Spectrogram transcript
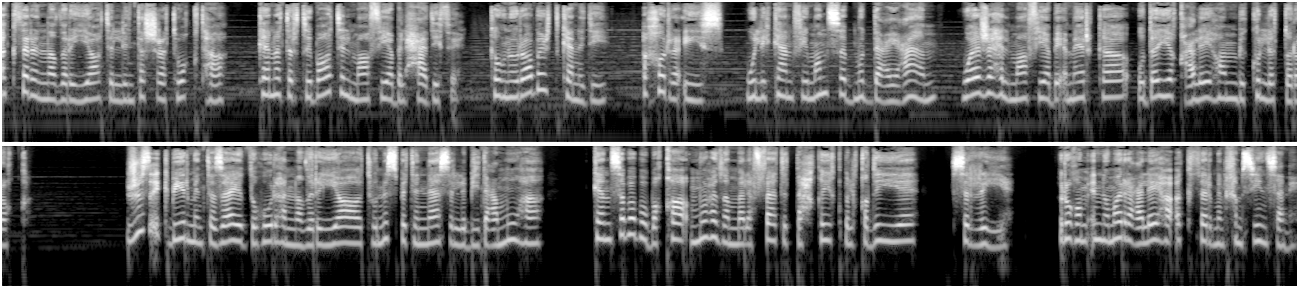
أكثر النظريات اللي انتشرت وقتها كانت ارتباط المافيا بالحادثة. كون روبرت كينيدي أخو الرئيس واللي كان في منصب مدعي عام واجه المافيا بأمريكا وضيق عليهم بكل الطرق. جزء كبير من تزايد ظهور هالنظريات ونسبة الناس اللي بيدعموها كان سببه بقاء معظم ملفات التحقيق بالقضية سرية. رغم أنه مر عليها أكثر من خمسين سنة.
